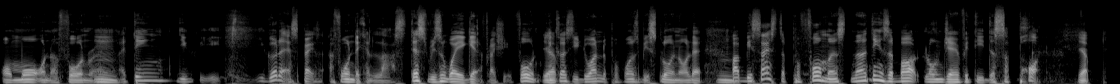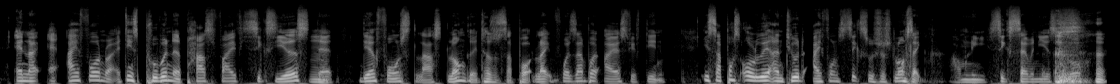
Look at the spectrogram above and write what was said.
or more on a phone, right? Mm. I think you you, you got to expect a phone that can last. That's the reason why you get a flagship phone Yep. because you don't want the performance to be slow and all that. Mm. But besides the performance, another thing is about longevity, the support. Yep. And like iPhone, right? I think it's proven in the past five, six years Mm. that their phones last longer in terms of support. Like for example, iOS 15, it supports all the way until the iPhone 6, which was launched like how many six, seven years ago. and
